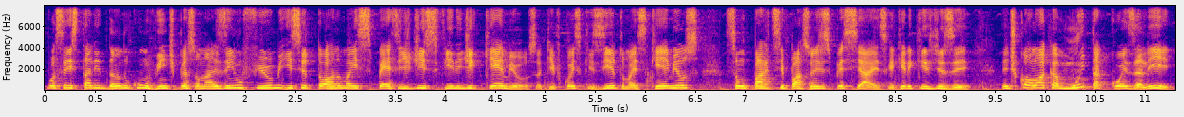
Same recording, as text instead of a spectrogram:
você está lidando com 20 personagens em um filme e se torna uma espécie de desfile de cameos. Aqui ficou esquisito, mas cameos são participações especiais. O que, que ele quis dizer? A gente coloca muita coisa ali,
